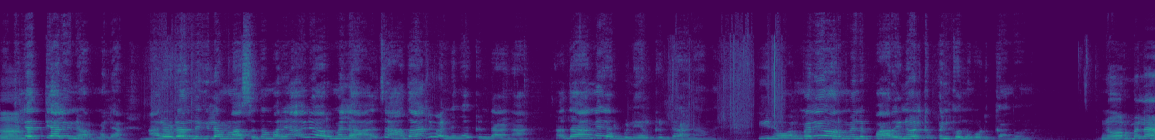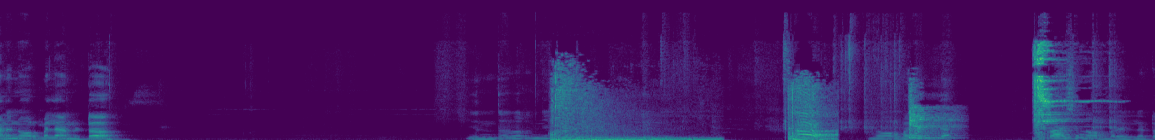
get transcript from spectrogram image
വീട്ടിലെത്തിയാലും നോർമലാ. ആരോടോ എന്തെങ്കിലും നമ്മൾ അസുഖം പറയാം അത് നോർമലാ. അത് സാധാരണ പെണ്ണുങ്ങൾക്ക് ഉണ്ടാകണ സാധാരണ ഗർഭിണികൾക്ക് ഉണ്ടാകണമെന്ന് ഈ നോർമൽ നോർമൽ പറയുന്നവർക്ക് ഇപ്പം എനിക്കൊന്ന് കൊടുക്കാൻ തോന്നും നോർമലാണ് നോർമലാണ് കേട്ടോ എന്താ പറഞ്ഞ? നോർമൽ അല്ല. ഇപ്രാവശ്യം നോർമൽ അല്ല കേട്ടോ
